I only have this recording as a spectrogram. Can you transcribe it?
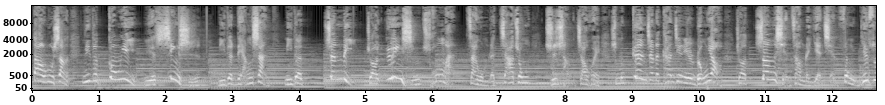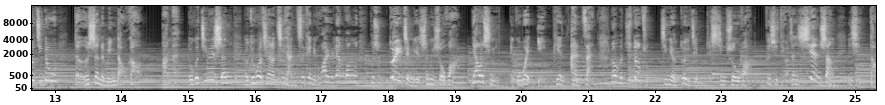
道路上，你的公义、你的信实、你的良善、你的真理就要运行充满在我们的家中、职场、教会，使我们更加的看见你的荣耀就要彰显在我们的眼前。奉耶稣基督得胜的名祷告。如果今天神有透过这样的祭坛赐给你话语亮光，或是对着你的生命说话，邀请你能够为影片按赞，让我们知道主今天有对着你的心说话，更是挑战线上一起祷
